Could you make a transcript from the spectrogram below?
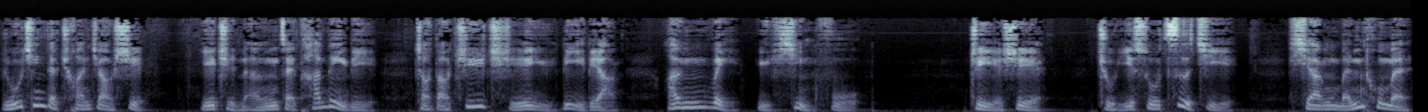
如今的传教士也只能在他那里找到支持与力量、安慰与幸福。这也是主耶稣自己向门徒们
